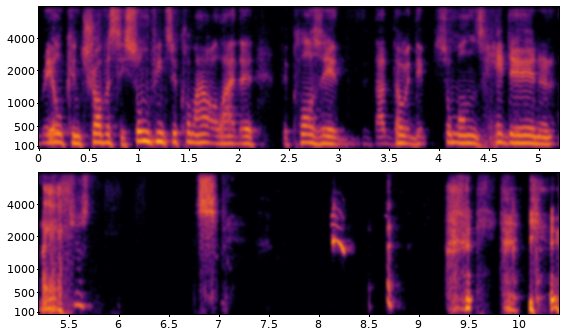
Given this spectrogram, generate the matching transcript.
real controversy, something to come out of like the the closet that, that someone's hidden, and, and it's just you,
